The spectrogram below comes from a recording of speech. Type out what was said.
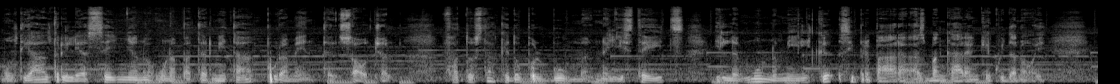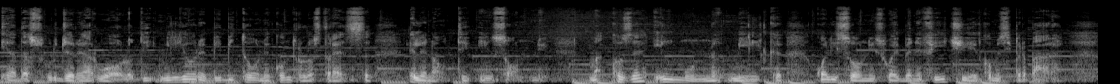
molti altri le assegnano una paternità puramente social. Fatto sta che dopo il boom negli States il Moon Milk si prepara a sbancare anche qui da noi e ad assurgere a ruolo di migliore bibitone contro lo stress e le notti insonni. Ma cos'è il Moon Milk? Quali sono i suoi benefici e come si prepara?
